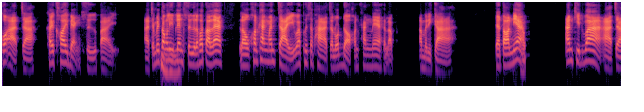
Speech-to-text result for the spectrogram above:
ก็อาจจะค่อยๆแบ่งซื้อไป อาจจะไม่ต้องรีบเร่งซื้อ แล้วเพราะตอนแรกเราค่อนข้างมั่นใจว่าพฤษภาจะลดดอกค่อนข้างแน่สำหรับอเมริกา แต่ตอนเนี้ย อันคิดว่าอาจจะ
